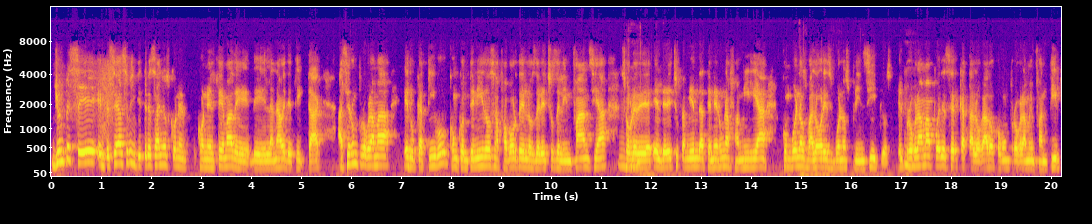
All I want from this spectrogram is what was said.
yo empecé, empecé hace 23 años con el, con el tema de, de la nave de Tic Tac hacer un programa educativo con contenidos a favor de los derechos de la infancia, sobre el derecho también de tener una familia con buenos valores, buenos principios. El programa puede ser catalogado como un programa infantil,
